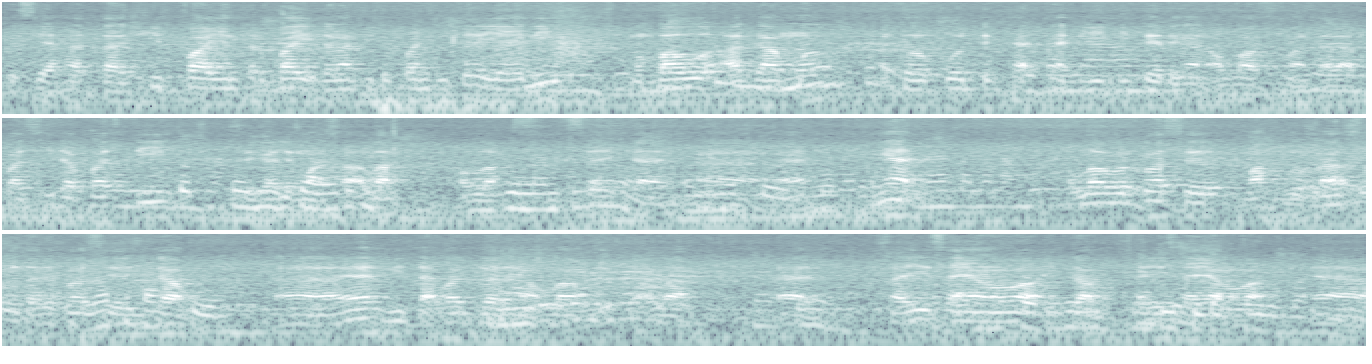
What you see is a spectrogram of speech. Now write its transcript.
kesihatan, syifa yang terbaik dalam kehidupan kita yang ini membawa agama ataupun dekatkan diri kita dengan Allah SWT. Pasti dah pasti segala masalah Allah selesaikan. Uh. Ingat, Allah berkuasa, makhluk langsung tak ada kuasa hitam. Uh, eh, minta bantuan dengan Allah SWT. Uh, saya sayang awak hitam, saya sayang awak. Uh,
